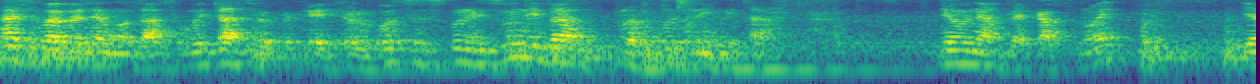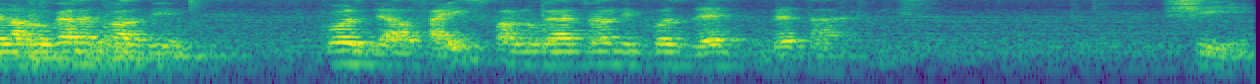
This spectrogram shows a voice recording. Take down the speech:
Hai să mai vedem o dată. Uitați-vă pe căițelul vostru să spuneți unde v-a plăcut limita asta. De unde am plecat noi? De la lugarea natural din cos de alfa x spre lugarea natural din cos de beta x. Și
